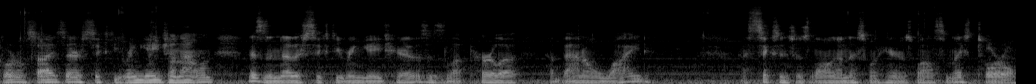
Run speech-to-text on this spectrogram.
Gordo size there, 60 ring gauge on that one. This is another 60 ring gauge here. This is La Perla Habano Wide, six inches long on this one here as well. It's a nice Toro,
